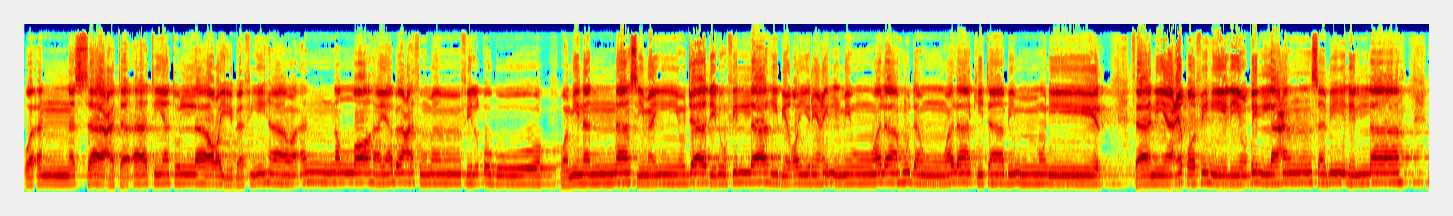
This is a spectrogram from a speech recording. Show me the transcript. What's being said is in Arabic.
وأن الساعة آتية لا ريب فيها وأن الله يبعث من في القبور ومن الناس من يجادل في الله بغير علم ولا هدى ولا كتاب منير ثاني عطفه ليضل عن سبيل الله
